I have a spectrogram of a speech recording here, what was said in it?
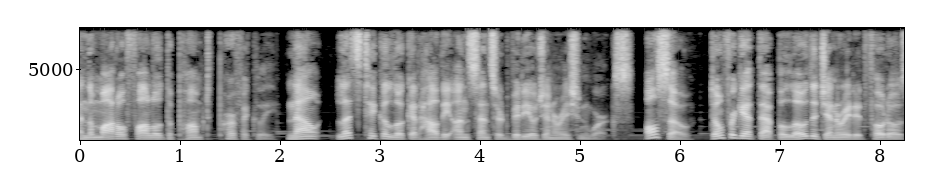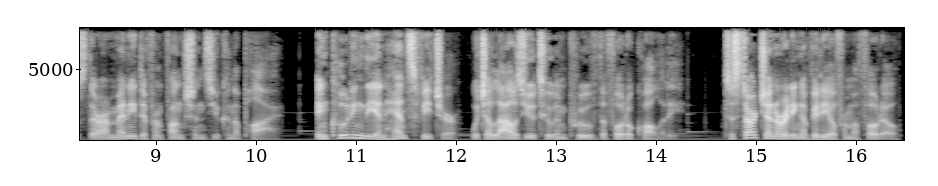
and the model followed the prompt perfectly. Now, let's take a look at how the uncensored video generation works. Also, don't forget that below the generated photos there are many different functions you can apply, including the Enhance feature, which allows you to improve the photo quality. To start generating a video from a photo,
